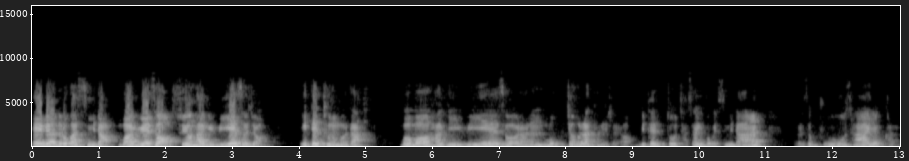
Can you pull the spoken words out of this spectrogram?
해변으로 갔습니다. 뭐 하기 위해서? 수영하기 위해서죠. 이때 to는 뭐다? 뭐뭐 하기 위해서라는 목적을 나타내줘요. 밑에 또 자세하게 보겠습니다. 그래서 부사 역할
